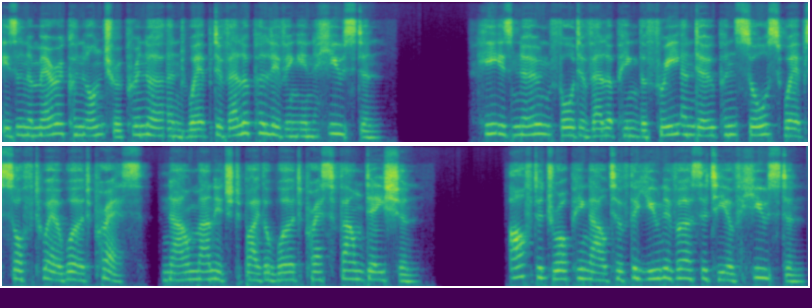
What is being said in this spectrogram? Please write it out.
is an American entrepreneur and web developer living in Houston. He is known for developing the free and open source web software WordPress, now managed by the WordPress Foundation. After dropping out of the University of Houston,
